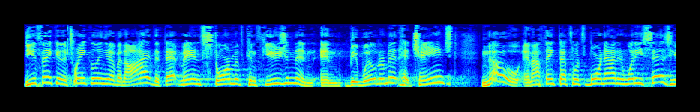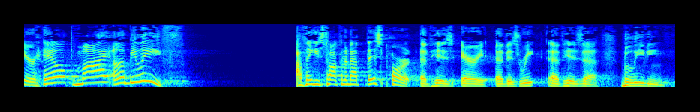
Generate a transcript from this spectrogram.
Do you think in the twinkling of an eye that that man's storm of confusion and, and bewilderment had changed? No. And I think that's what's borne out in what he says here. Help my unbelief. I think he's talking about this part of his area, of his, re, of his, uh, believing.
